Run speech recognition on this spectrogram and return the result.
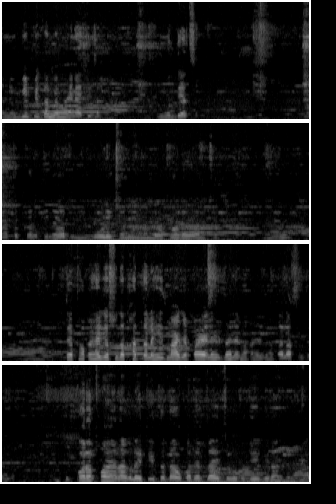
आणि बीपी कमी व्हाय नाही तिचा मुद्द्याचं? त्या ठोका ह्याच्या सुद्धा खाताला हे माझ्या पायाला हे झालं ना ह्याच्या हाताला असं झालं. परत पाहायला लागलंय तिथं दवाखान्यात जायचं होतं ते बी राहिलं.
